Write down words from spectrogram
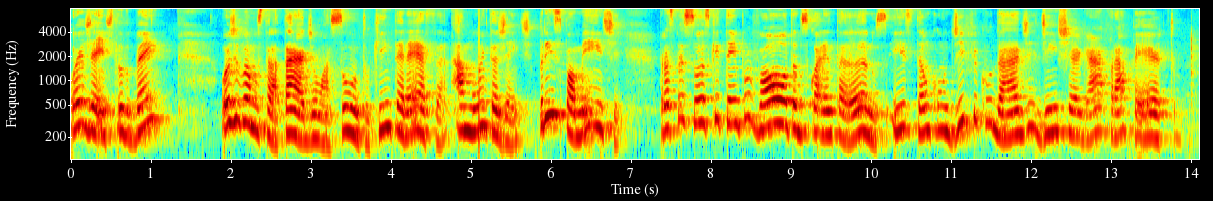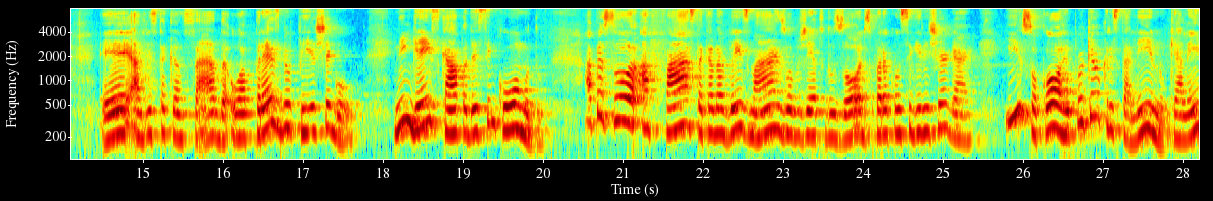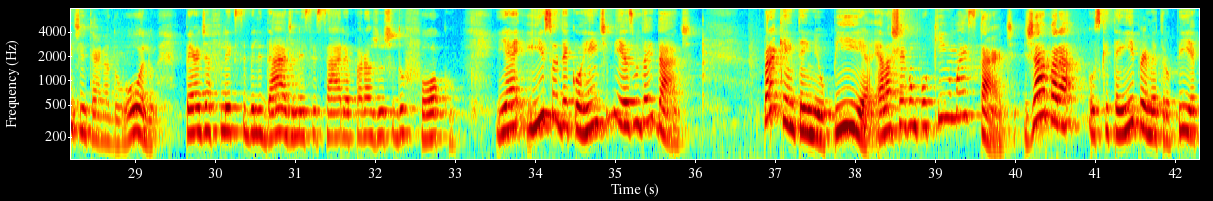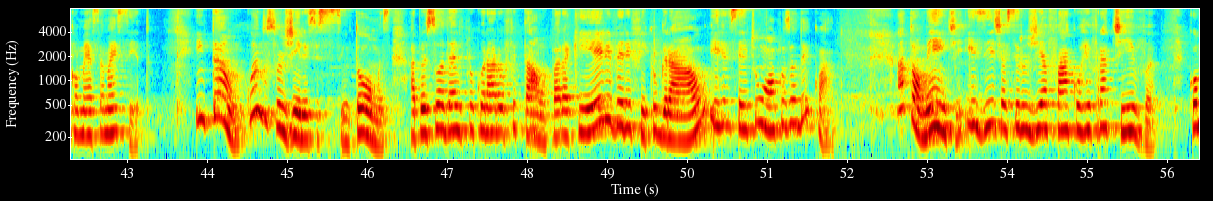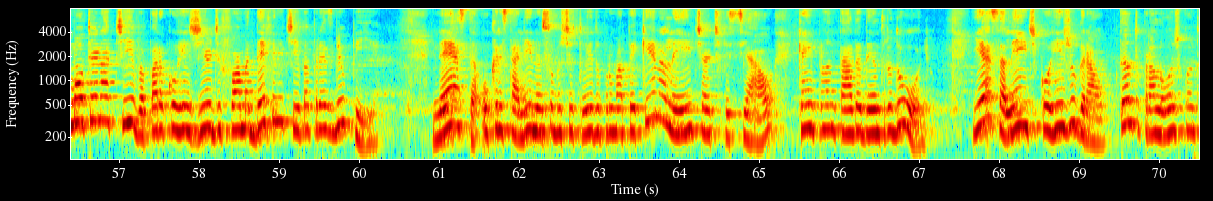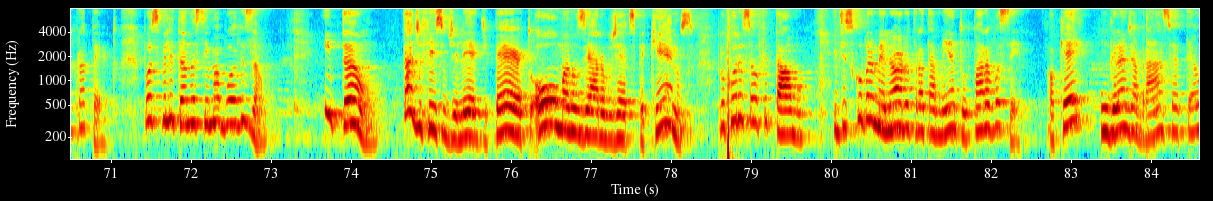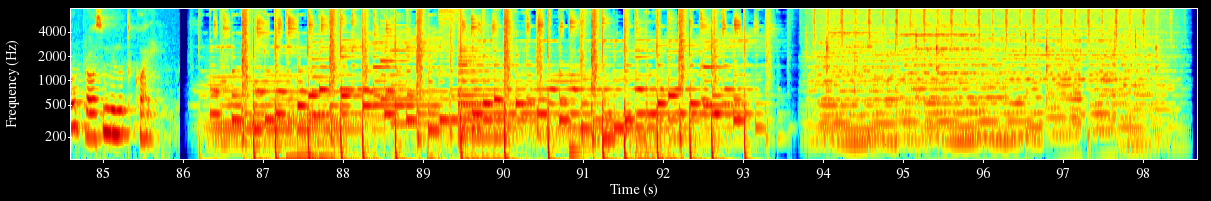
Oi, gente, tudo bem? Hoje vamos tratar de um assunto que interessa a muita gente, principalmente para as pessoas que têm por volta dos 40 anos e estão com dificuldade de enxergar para perto. É a vista cansada ou a presbiopia chegou. Ninguém escapa desse incômodo. A pessoa afasta cada vez mais o objeto dos olhos para conseguir enxergar. Isso ocorre porque o cristalino, que é a lente interna do olho, perde a flexibilidade necessária para o ajuste do foco. E é isso é decorrente mesmo da idade. Para quem tem miopia, ela chega um pouquinho mais tarde. Já para os que têm hipermetropia, começa mais cedo. Então, quando surgirem esses sintomas, a pessoa deve procurar o oftalmo para que ele verifique o grau e receite um óculos adequado. Atualmente, existe a cirurgia faco-refrativa como alternativa para corrigir de forma definitiva a presbiopia. Nesta, o cristalino é substituído por uma pequena lente artificial que é implantada dentro do olho. E essa lente corrige o grau, tanto para longe quanto para perto, possibilitando assim uma boa visão. Então, tá difícil de ler de perto ou manusear objetos pequenos? Procure o seu oftalmo e descubra melhor o tratamento para você, ok? Um grande abraço e até o próximo Minuto COI.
